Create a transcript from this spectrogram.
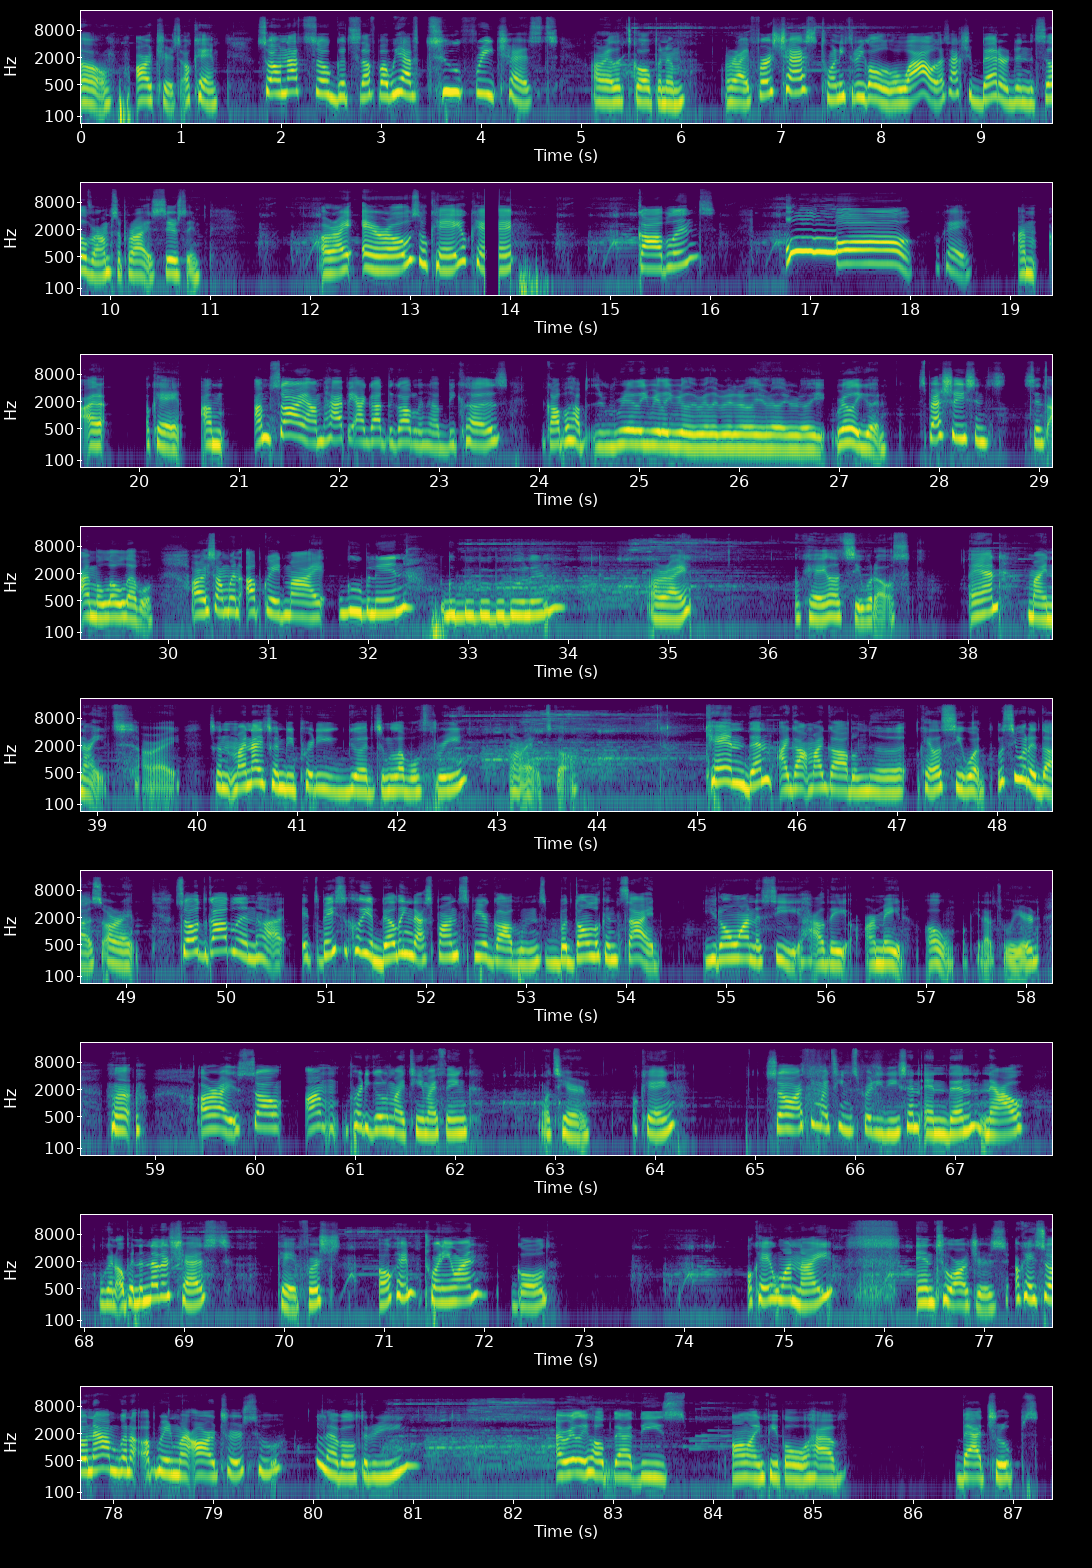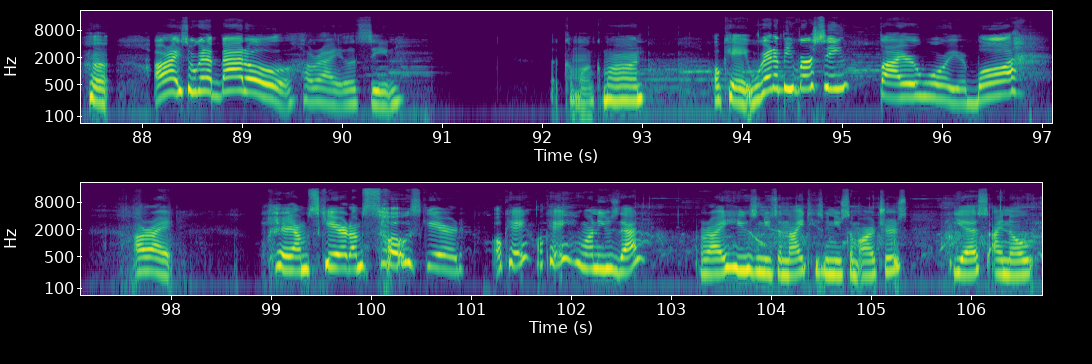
oh, archers. Okay. So not so good stuff, but we have two free chests. All right, let's go open them. All right, first chest, 23 gold. Wow, that's actually better than the silver. I'm surprised, seriously. All right, arrows. Okay, okay. Goblins. Oh, okay. I'm I okay, I'm I'm sorry. I'm happy I got the Goblin Hut because Goblin Hut is really, really, really, really, really, really, really, really, really good. Especially since since I'm a low level. All right, so I'm gonna upgrade my Goblin. Goblin. All right. Okay, let's see what else. And my knight. All right. So my knight's gonna be pretty good. It's level three. All right, let's go. Okay, and then I got my goblin hut. Okay, let's see what let's see what it does. All right. So the goblin hut, it's basically a building that spawns spear goblins, but don't look inside. You don't want to see how they are made. Oh, okay, that's weird. All right, so I'm pretty good with my team, I think. What's here? Okay. So I think my team is pretty decent, and then now we're gonna open another chest. Okay, first, okay, 21 gold. Okay, one knight and two archers. Okay, so now I'm gonna upgrade my archers to level three. I really hope that these online people will have bad troops. Huh. All right, so we're gonna battle. All right, let's see. Come on, come on. Okay, we're gonna be versing Fire Warrior, boy. All right. Okay, I'm scared. I'm so scared. Okay, okay, you want to use that? Alright, he's gonna use a knight. He's gonna use some archers. Yes, I know.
